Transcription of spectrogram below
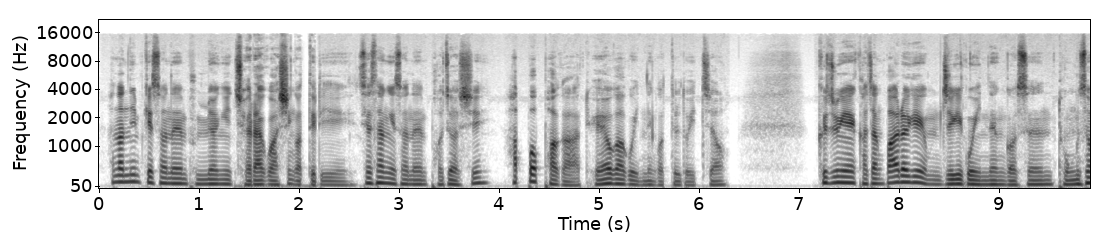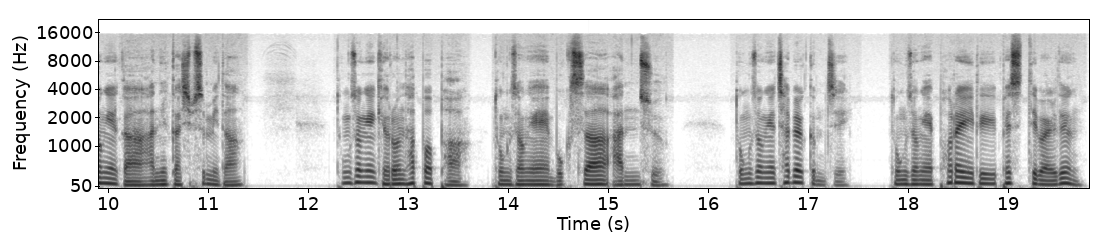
하나님께서는 분명히 죄라고 하신 것들이 세상에서는 버젓이 합법화가 되어가고 있는 것들도 있죠. 그 중에 가장 빠르게 움직이고 있는 것은 동성애가 아닐까 싶습니다. 동성애 결혼 합법화, 동성애 목사 안수, 동성애 차별금지, 동성애 퍼레이드 페스티벌 등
